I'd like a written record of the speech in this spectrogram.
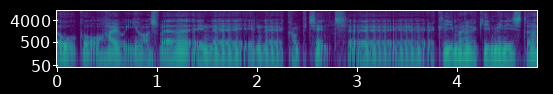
Ågård har jo egentlig også været en, en kompetent øh, klima- og energiminister.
